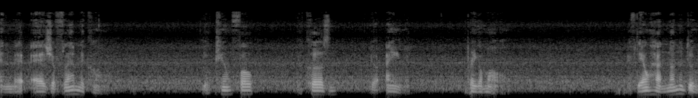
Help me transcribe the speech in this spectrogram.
and as your family come, your kinfolk, your cousin, your aunt, bring them all. If they don't have nothing to do,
